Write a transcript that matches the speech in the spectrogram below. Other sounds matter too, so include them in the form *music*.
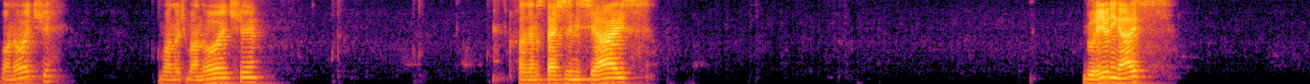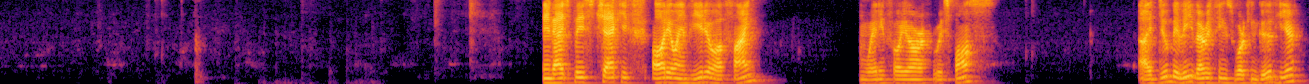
Boa noite. Boa noite, boa noite. Fazendo os testes iniciais. Good evening, guys. Guys, please check if audio and video are fine. I'm waiting for your response. I do believe everything's working good here.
